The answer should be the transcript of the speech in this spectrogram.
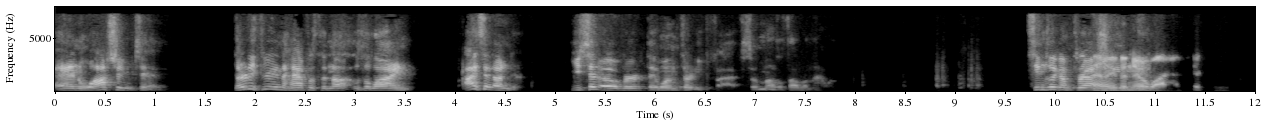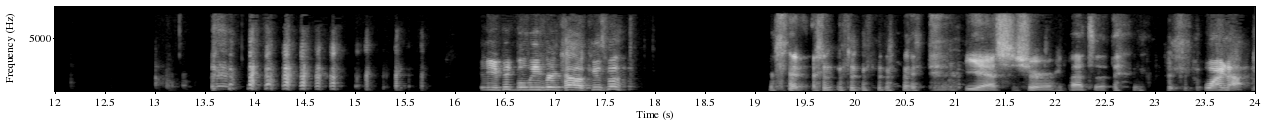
And Washington, 33 and a half was the not, was the line. I said under. You said over. They won 35. So muzzle top on that one. Seems like I'm thrashing. I don't even know why I Are you a big believer in Kyle Kuzma? yes, sure. That's it. Why not?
